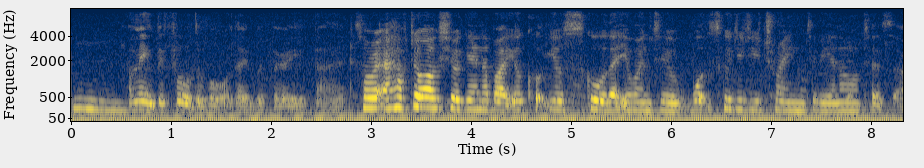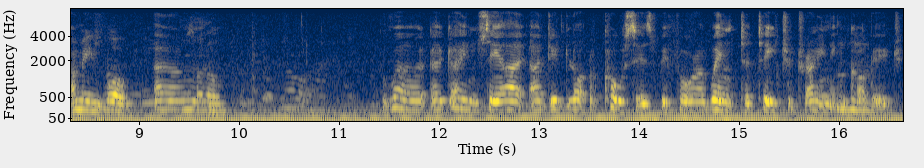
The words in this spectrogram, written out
Hmm. I mean, before the war, they were very bad. Sorry, I have to ask you again about your co- your school that you went to. What school did you train to be an artist? I mean, well, Um, sort of. Well, again, see, I, I did a lot of courses before I went to teacher training Mhm. college.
